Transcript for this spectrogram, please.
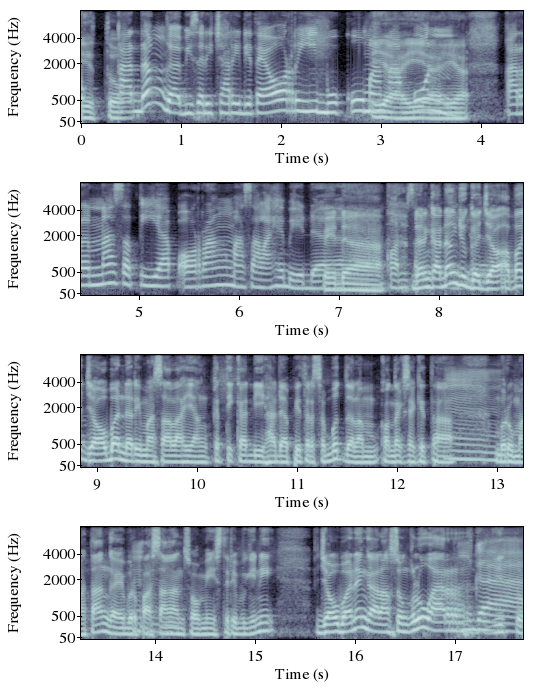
gitu, Kadang nggak bisa dicari di teori buku Iya, mana pun, iya, iya. karena setiap orang masalahnya beda. beda. Dan kadang beda. juga jawab apa jawaban dari masalah yang ketika dihadapi tersebut dalam konteksnya kita Hmm. berumah tangga ya berpasangan suami istri begini, jawabannya nggak langsung keluar enggak. gitu.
